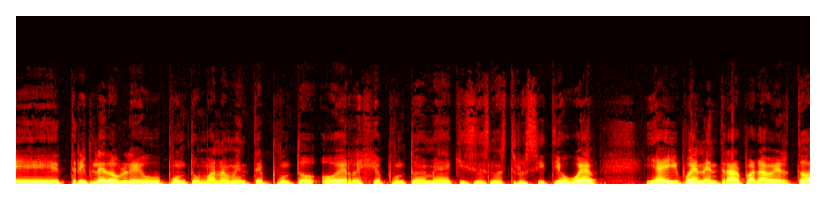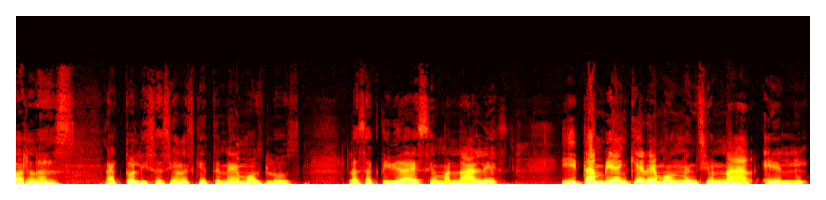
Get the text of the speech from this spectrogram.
eh, www.humanamente.org.mx es nuestro sitio web y ahí pueden entrar para ver todas las actualizaciones que tenemos, los, las actividades semanales y también queremos mencionar el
